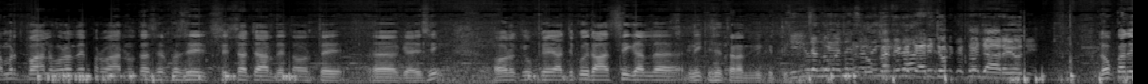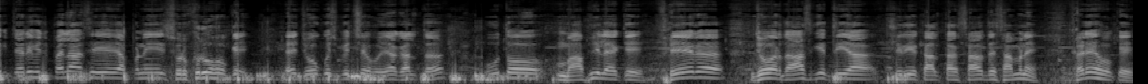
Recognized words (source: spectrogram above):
ਅਮਰਤਪਾਲ ਹੋਰਾਂ ਦੇ ਪਰਿਵਾਰ ਨੂੰ ਤਾਂ ਸਿਰਫ ਅਸੀਂ ਸ਼ਿਸ਼ਟਾਚਾਰ ਦੇ ਤੌਰ ਤੇ ਗਏ ਸੀ। ਔਰ ਕਿਉਂਕਿ ਅੱਜ ਕੋਈ ਰਾਜਸੀ ਗੱਲ ਨਹੀਂ ਕਿਸੇ ਤਰ੍ਹਾਂ ਦੀ ਵੀ ਕੀਤੀ। ਲੋਕਾਂ ਦੀ ਕਚਹਿਰੀ ਚੋਣ ਕਿੱਦਾਂ ਜਾ ਰਹੇ ਹੋ ਜੀ? ਲੋਕਾਂ ਦੀ ਕਚਹਿਰੀ ਵਿੱਚ ਪਹਿਲਾਂ ਅਸੀਂ ਆਪਣੀ ਸੁਰਖਰੂ ਹੋ ਕੇ ਇਹ ਜੋ ਕੁਝ ਪਿੱਛੇ ਹੋਇਆ ਗਲਤ ਉਹ ਤੋਂ ਮਾਫੀ ਲੈ ਕੇ ਫਿਰ ਜੋ ਅਰਦਾਸ ਕੀਤੀ ਆ ਸ੍ਰੀ ਅਕਾਲ ਤਖਤ ਸਾਹਿਬ ਦੇ ਸਾਹਮਣੇ ਖੜੇ ਹੋ ਕੇ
